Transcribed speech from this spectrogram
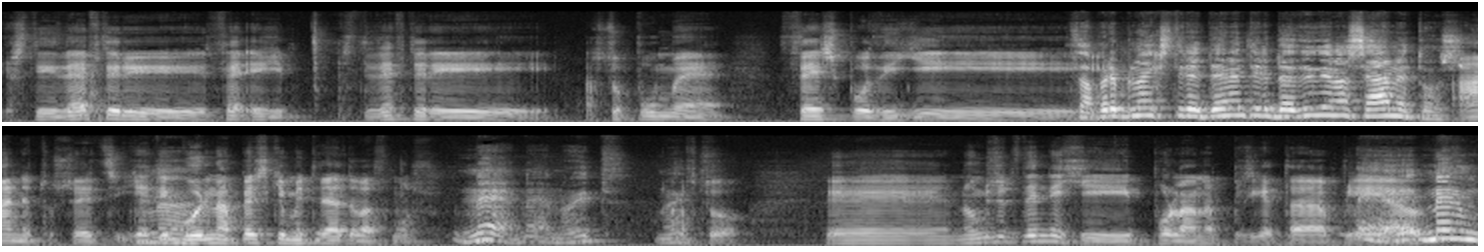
Στη δεύτερη, στη δεύτερη ας το πούμε, θέση που οδηγεί. Θα πρέπει να έχεις 31-32 για να είσαι άνετος. Άνετος, έτσι. Γιατί ναι. μπορεί να πέσει και με 30 βαθμούς. Ναι, ναι, εννοείται. Αυτό. Ε, νομίζω ότι δεν έχει πολλά να πεις για τα play ε, μένουν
